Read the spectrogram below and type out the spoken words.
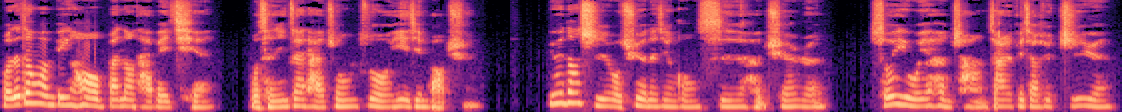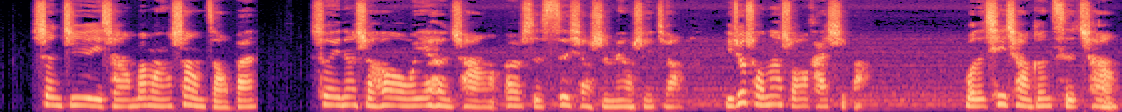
我在当完兵后搬到台北前，我曾经在台中做夜间保全，因为当时我去的那间公司很缺人，所以我也很常假日被叫去支援，甚至也常帮忙上早班，所以那时候我也很长二十四小时没有睡觉。也就从那时候开始吧，我的气场跟磁场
